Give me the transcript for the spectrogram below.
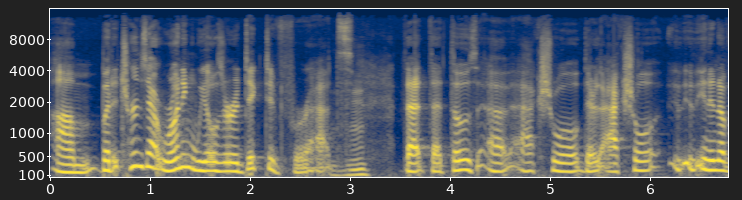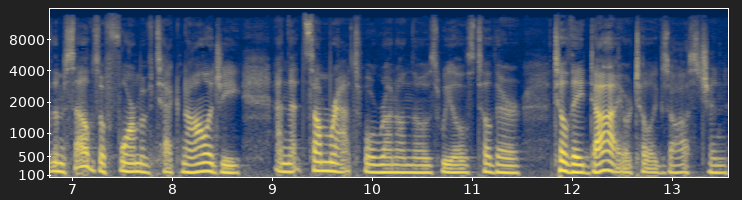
Um, but it turns out running wheels are addictive for rats. Mm-hmm that that those uh, actual they're actual in and of themselves a form of technology, and that some rats will run on those wheels till they're till they die or till exhaustion.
